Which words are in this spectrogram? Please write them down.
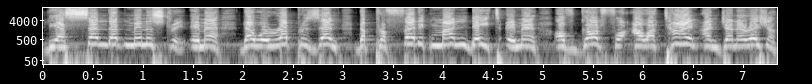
the ascended ministry, amen, that will represent the prophetic mandate, amen, of God for our time and generation.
